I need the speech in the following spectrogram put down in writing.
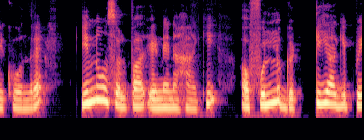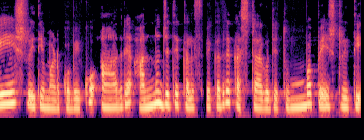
ಬೇಕು ಅಂದರೆ ಇನ್ನೂ ಸ್ವಲ್ಪ ಎಣ್ಣೆನ ಹಾಕಿ ಫುಲ್ ಗಟ್ಟಿಯಾಗಿ ಪೇಸ್ಟ್ ರೀತಿ ಮಾಡ್ಕೋಬೇಕು. ಆದರೆ ಅನ್ನ ಜೊತೆ ಕಲಿಸ್ಬೇಕಾದ್ರೆ ಕಷ್ಟ ಆಗುತ್ತೆ. ತುಂಬ ಪೇಸ್ಟ್ ರೀತಿ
